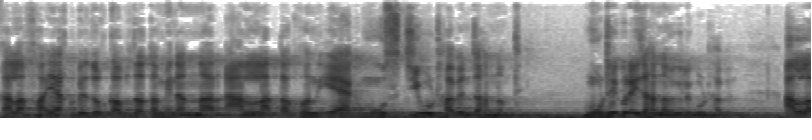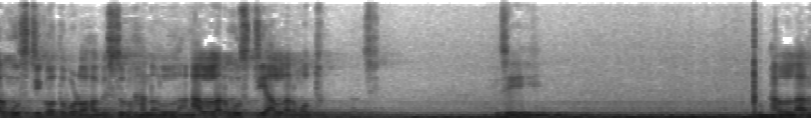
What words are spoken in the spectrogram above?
কালা ফায়াক বেজো কবজাত মিনান্নার আল্লাহ তখন এক মুষ্টি উঠাবেন জাহান্নাম থেকে। মুঠে করে এই জাহান্নামগুলোকে উঠাবেন। আল্লাহর মুষ্টি কত বড় হবে সুবহান আল্লাহ আল্লাহর মুষ্টি আল্লাহর মতো। জি। আল্লাহর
